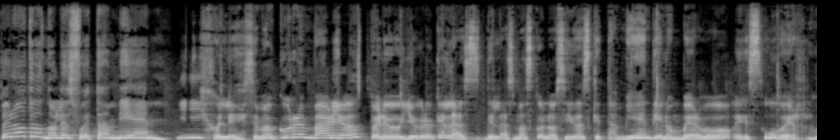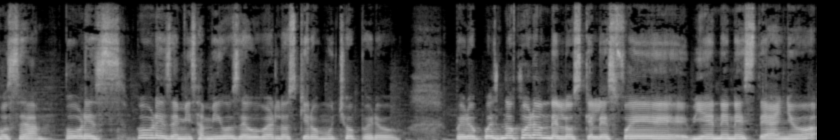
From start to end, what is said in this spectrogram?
Pero a otros no les fue tan bien. Híjole, se me ocurren varios, pero yo creo que las de las más conocidas que también tiene un verbo es Uber. O sea, pobres, pobres de mis amigos de Uber, los quiero mucho, pero pero pues no fueron de los que les fue bien en este año.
